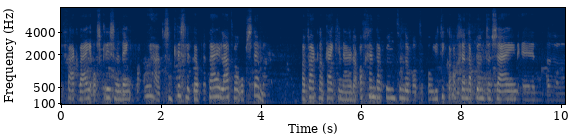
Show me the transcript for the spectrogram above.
vaak wij als christenen denken van, oh ja, het is een christelijke partij, laten we op stemmen. Maar vaak dan kijk je naar de agendapunten, wat de politieke agendapunten zijn. En ehm,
